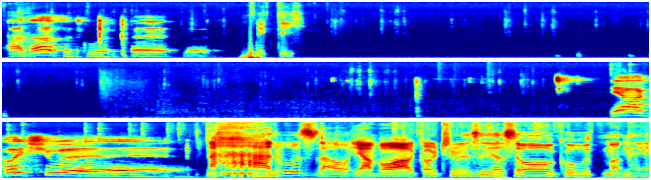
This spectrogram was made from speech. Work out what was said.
ah, da ist eine Truhe. Äh, lol. Fick dich. Ja, Goldschuhe. Ah, du Sau. Ja, boah, Goldschuhe sind ja so gut, Mann, ey.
